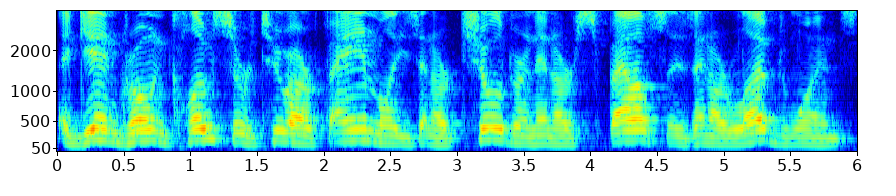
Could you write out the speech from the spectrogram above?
again growing closer to our families and our children and our spouses and our loved ones.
